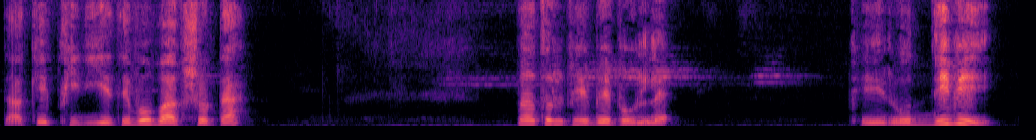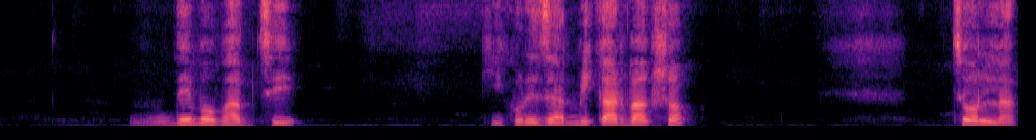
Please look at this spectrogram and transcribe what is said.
তাকে ফিরিয়ে দেব বাক্সটা। বাদল ভেবে বললে, ফেরত দিবি? দেব ভাবছি। কি করে জানবি কার বাক্স? চল না,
